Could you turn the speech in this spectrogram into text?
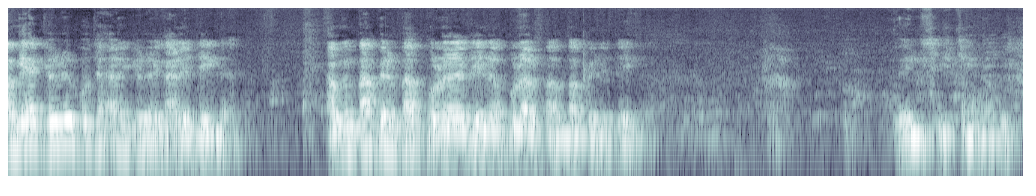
আমি একজনের বোঝা আরেকজনের গানে দিই আমি বাপের পাপ পোলারে দিই না পোলার পাপ বাপের দিই না। এই সৃষ্টি রহস্য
